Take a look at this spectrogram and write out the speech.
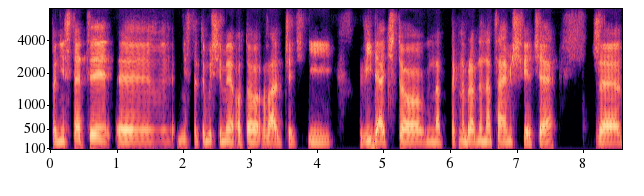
to niestety, yy, niestety musimy o to walczyć i widać to na, tak naprawdę na całym świecie, że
